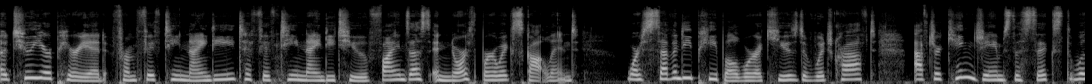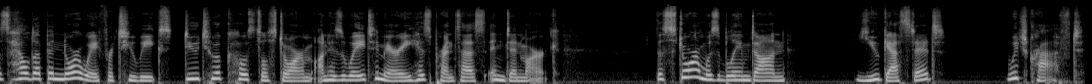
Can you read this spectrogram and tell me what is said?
A two year period from 1590 to 1592 finds us in North Berwick, Scotland, where 70 people were accused of witchcraft after King James VI was held up in Norway for two weeks due to a coastal storm on his way to marry his princess in Denmark. The storm was blamed on, you guessed it, witchcraft.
